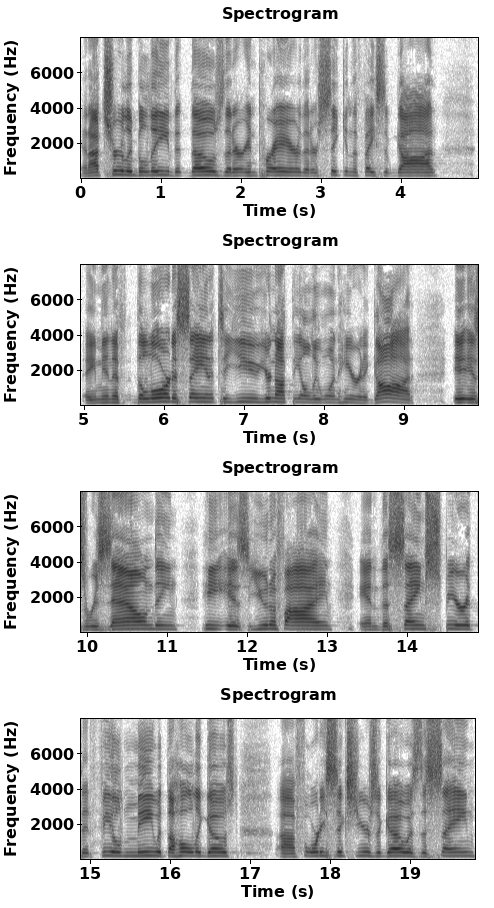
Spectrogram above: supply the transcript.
And I truly believe that those that are in prayer, that are seeking the face of God, amen. If the Lord is saying it to you, you're not the only one hearing it. God is resounding, He is unifying, and the same Spirit that filled me with the Holy Ghost uh, 46 years ago is the same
